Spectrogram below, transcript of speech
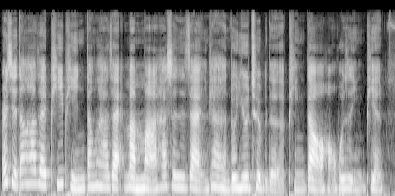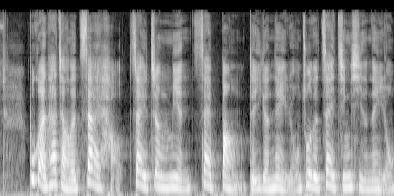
而且当他在批评，当他在谩骂，他甚至在你看很多 YouTube 的频道哈，或是影片。不管他讲的再好、再正面、再棒的一个内容，做的再精细的内容，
